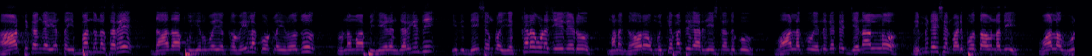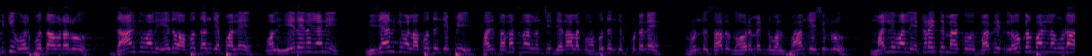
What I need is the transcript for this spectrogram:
ఆర్థికంగా ఎంత ఇబ్బంది ఉన్నా సరే దాదాపు ఇరవై ఒక్క వేల కోట్ల ఈరోజు రుణమాఫీ చేయడం జరిగింది. ఇది దేశంలో ఎక్కడ కూడా చేయలేడు. మన గౌరవ ముఖ్యమంత్రి గారు చేసినందుకు వాళ్ళకు ఎందుకంటే జనాల్లో రెమిటేషన్ పడిపోతూ ఉన్నది. వాళ్ళ ఉనికి కోల్పోతూ ఉన్నారు. దానికి వాళ్ళు ఏదో అబద్ధం చెప్పాలి. వాళ్ళు ఏదైనా కానీ నిజానికి వాళ్ళు అబద్ధం చెప్పి పది సంవత్సరాల నుంచి జనాలకు అబద్ధం చెప్పుకుంటేనే రెండు సార్లు గవర్నమెంట్ను వాళ్ళు ఫామ్ చేసిండ్రు. మళ్ళీ వాళ్ళు ఎక్కడైతే మాకు మరి లోకల్ బాడీలో కూడా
